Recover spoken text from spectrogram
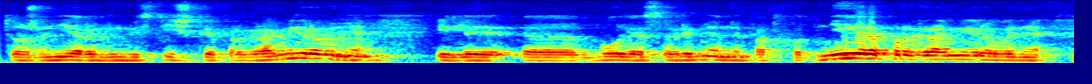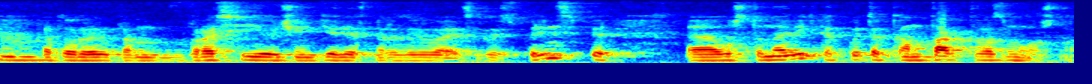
тоже нейролингвистическое программирование mm-hmm. или э, более современный подход нейропрограммирования, mm-hmm. который там в России очень интересно развивается. То есть, в принципе, э, установить какой-то контакт возможно.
